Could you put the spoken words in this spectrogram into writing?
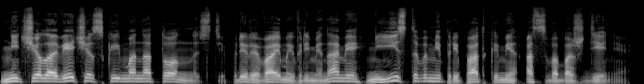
нечеловеческой монотонности, прерываемой временами неистовыми припадками освобождения.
